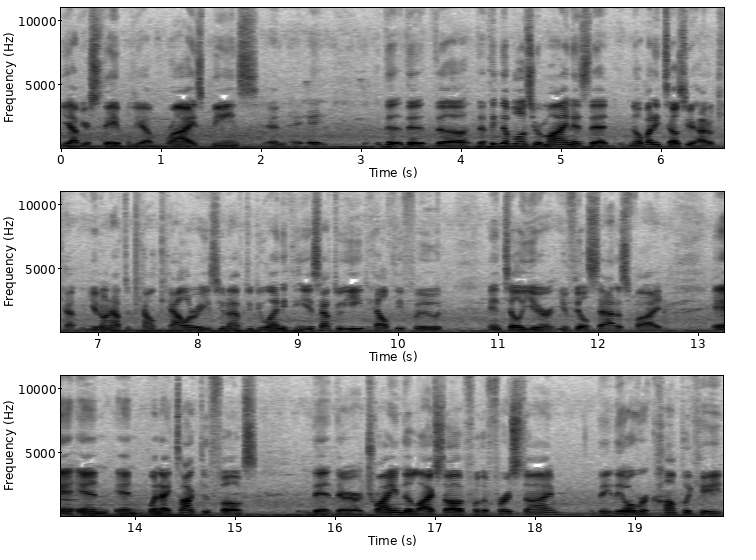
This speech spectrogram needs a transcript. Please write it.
You have your staples. You have rice, beans, and it, the, the, the, the thing that blows your mind is that nobody tells you how to, you don't have to count calories, you don't have to do anything. You just have to eat healthy food until you're, you feel satisfied. And, and, and when I talk to folks that they're trying the lifestyle for the first time, they, they overcomplicate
